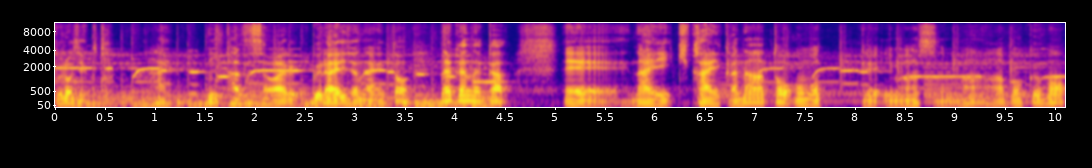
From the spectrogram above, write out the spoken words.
プロジェクト、はい、に携わるぐらいじゃないとなかなか、えー、ない機会かなと思っています。まあ僕も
